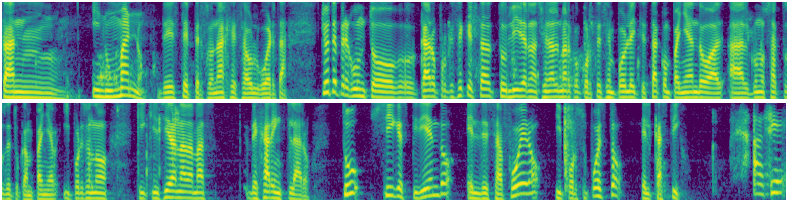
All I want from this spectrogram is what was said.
tan inhumano de este personaje Saúl Huerta. Yo te pregunto, Caro, porque sé que está tu líder nacional Marco Cortés en Puebla y te está acompañando a, algunos actos de tu campaña y por eso no qui- quisiera nada más dejar en claro. Tú sigues pidiendo el desafuero y por supuesto el castigo. Así es,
